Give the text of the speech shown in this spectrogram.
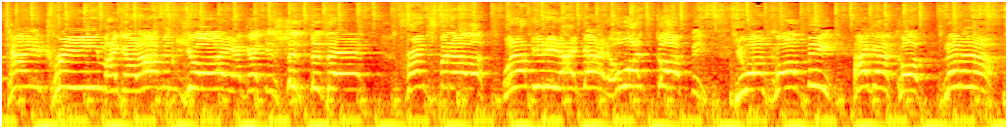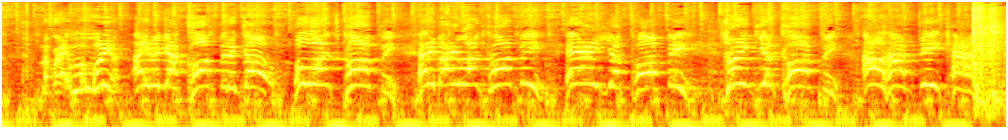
Italian cream. I got almond joy. I got your sister's ass. French vanilla, whatever you need, I got it. Who wants coffee? You want coffee? I got coffee. No, no, no. Right, What what do you? I even got coffee to go. Who wants coffee? Anybody want coffee? Here's your coffee. Drink your coffee. I'll have decaf.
